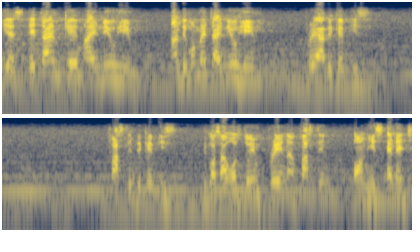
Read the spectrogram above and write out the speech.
yes, a time came I knew him. And the moment I knew him, prayer became easy. Fasting became easy. Because I was doing praying and fasting on his energy,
